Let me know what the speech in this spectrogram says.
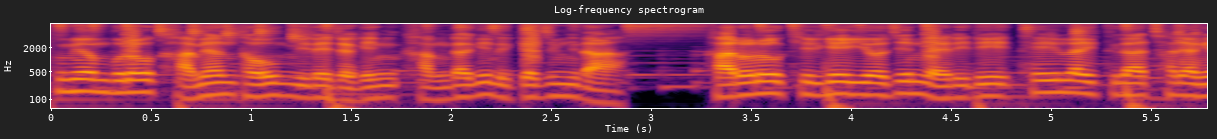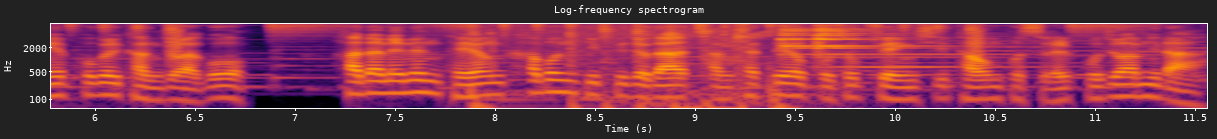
후면부로 가면 더욱 미래적인 감각이 느껴집니다. 가로로 길게 이어진 LED 테일라이트가 차량의 폭을 강조하고 하단에는 대형 카본 디퓨저가 장착되어 고속 주행 시 다운포스를 보조합니다.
